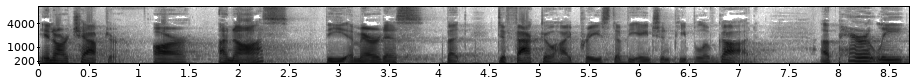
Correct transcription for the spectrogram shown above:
in our chapter are Annas, the emeritus but de facto high priest of the ancient people of God, apparently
